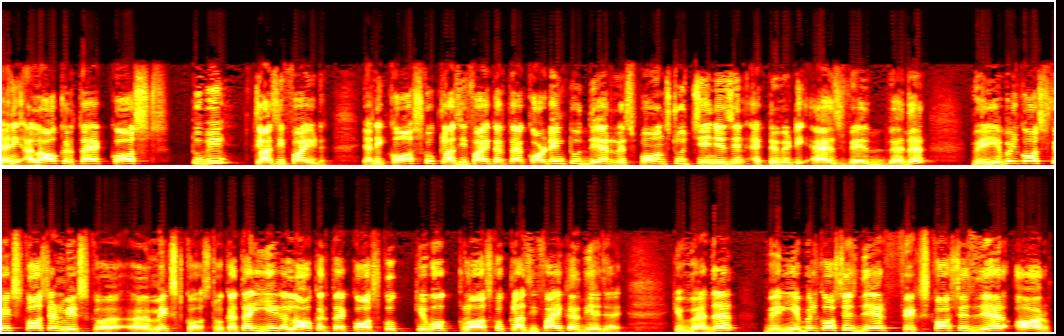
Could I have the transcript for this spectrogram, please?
यानी allow करता है cost to be classified यानी cost को classify करता है according to their response to changes in activity as whether variable cost fixed cost and mix mixed cost वो कहता है ये अलाउ करता है कॉस्ट को कि वो क्लॉस को क्लासिफाई कर दिया जाए कि whether variable cost is there fix cost is there और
